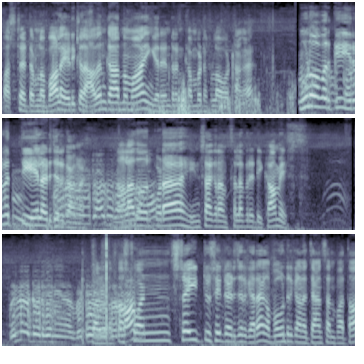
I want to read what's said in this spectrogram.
ஃபஸ்ட் அட்டம்ல பாலை எடுக்கலை. அதன் காரணமாக இங்கே ரெண்டு ரன் கம்ஃபர்டபுளாக ஓட்டாங்க. மூணு ஓவருக்கு இருபத்தி ஏழு அடிச்சிருக்காங்க. நாலாவது ஓவர் கூட Instagram celebrity Kamesh. First first one straight to straight அடிச்சிருக்காரு. அங்கே பவுண்டரிக்கான சான்ஸ்னு பார்த்தா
